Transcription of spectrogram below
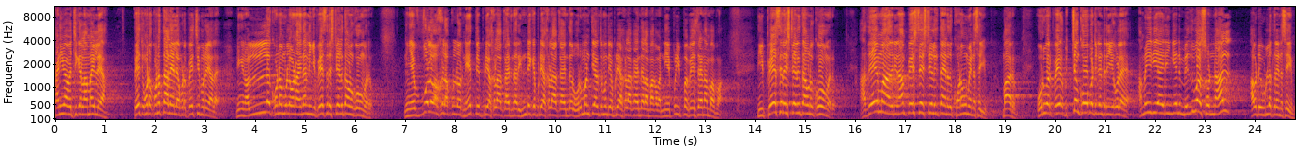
கனிவாக வச்சுக்கலாமா இல்லையா? பேச்சு உங்களோட குணத்தாலே இல்லை உங்களோட பேச்சு முறையால். நீங்கள் நல்ல குணமுள்ளவனா இருந்தால் நீங்கள் பேசுகிற ஸ்டைலுக்கு தான் அவனுக்கு கோபம் வரும். நீங்கள் எவ்வளோ அகலாக்குள்ளவர் நேற்று எப்படி அகலாக்கா இருந்தார் இன்றைக்கு எப்படி அகலாக்கா இருந்தார் ஒரு மணி தேர்த்து முந்தைய எப்படி அகலாக்கா இருந்தாலும் பார்க்க நீ எப்படி இப்போ பேசுகிறேன்னா பார்ப்பான். நீ பேசுகிற ஸ்டைலுக்கு தான் அவனுக்கு கோபம் வரும். அதே மாதிரி நான் பேசுகிற ஸ்டைலுக்கு தான் எனது குணமும் என்ன செய்யும்? மாறும். ஒருவர் பே உச்சம் கோபப்பட்டுக்கின்றீங்க கூட அமைதியாயிருங்கன்னு மெதுவாக சொன்னால் அவருடைய உள்ளத்தில் என்ன செய்யும்?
